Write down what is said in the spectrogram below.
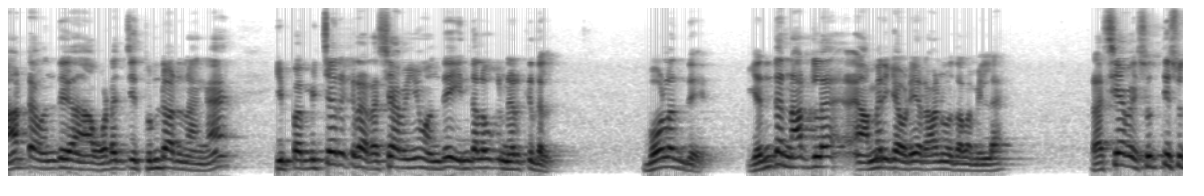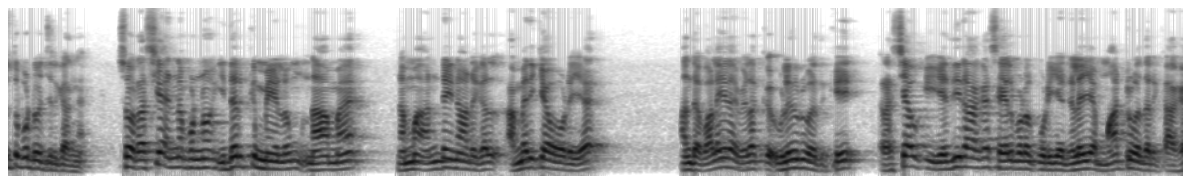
நாட்டை வந்து உடச்சி துண்டாடுனாங்க. இப்போ மிச்சம் இருக்கிற ரஷ்யாவையும் வந்து இந்த அளவுக்கு நெருக்குதல். போலந்து எந்த நாட்டில் அமெரிக்காவுடைய இராணுவ தளம் இல்லை? ரஷ்யாவை சுற்றி சுத்து போட்டு வச்சுருக்காங்க. ஸோ ரஷ்யா என்ன பண்ணும்? இதற்கு மேலும் நாம் நம்ம அண்டை நாடுகள் அமெரிக்காவுடைய அந்த வலையில் விளக்கு விழுவதற்கு ரஷ்யாவுக்கு எதிராக செயல்படக்கூடிய நிலையை மாற்றுவதற்காக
